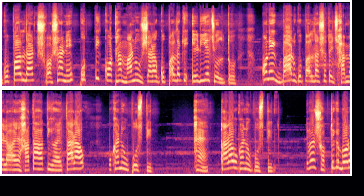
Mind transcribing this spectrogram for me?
গোপালদার শ্মশানে প্রত্যেক কটা মানুষ যারা গোপালদাকে এড়িয়ে চলতো, অনেকবার গোপালদার সাথে ঝামেলা হয়, হাতাহাতি হয়, তারাও ওখানে উপস্থিত। হ্যাঁ তারাও ওখানে উপস্থিত। এবার সব থেকে বড়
